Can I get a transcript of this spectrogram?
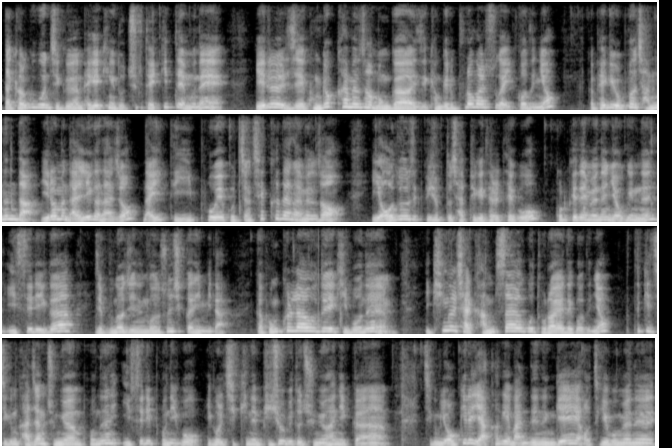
그러니까 결국은 지금 백의 킹이 노출이 됐기 때문에 얘를 이제 공격하면서 뭔가 이제 경기를 풀어갈 수가 있거든요. 그러니까 백이 요폰을 잡는다. 이러면 난리가 나죠. 나이트 2포에 곧장 체크당하면서 이 어두운색 비숍도 잡히게 될 테고 그렇게 되면은 여기 있는 E3가 이제 무너지는 건 순식간입니다 그러니까 본클라우드의 기본은 이 킹을 잘 감싸고 돌아야 되거든요 특히 지금 가장 중요한 폰은 E3 폰이고 이걸 지키는 비숍이 도 중요하니까 지금 여기를 약하게 만드는 게 어떻게 보면은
